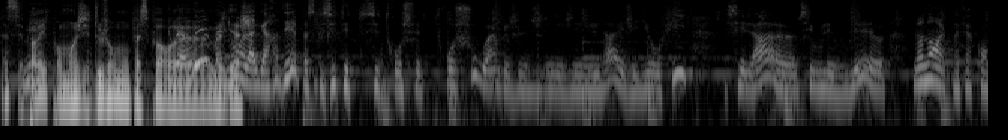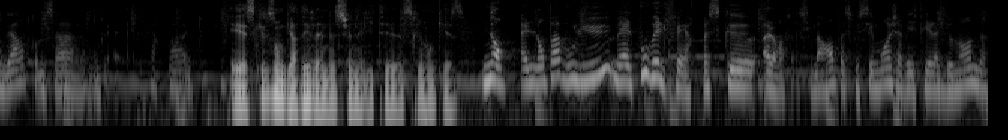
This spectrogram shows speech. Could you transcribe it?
Ah, c'est pareil pour moi, j'ai toujours mon passeport ben oui, euh, malgache. on l'a gardé parce que c'était c'est trop trop chou. Hein, j'ai là et j'ai dit aux filles, c'est là, euh, si vous les voulez. Euh, non non, elles préfèrent qu'on garde comme ça, on ne perd pas et tout. Et est-ce qu'elles ont gardé la nationalité sri-lankaise? Non, elles n'ont pas voulu, mais elles pouvaient le faire parce que alors c'est marrant parce que c'est moi j'avais fait la demande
